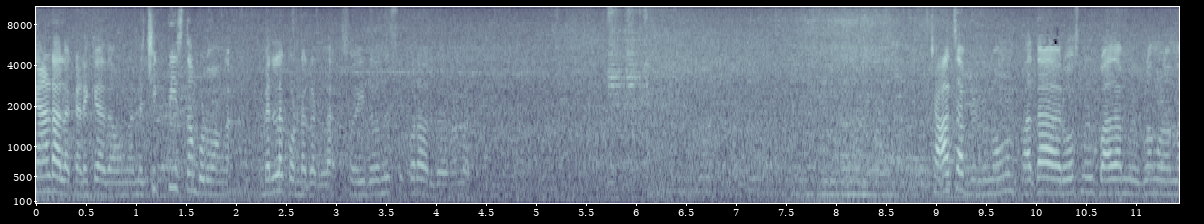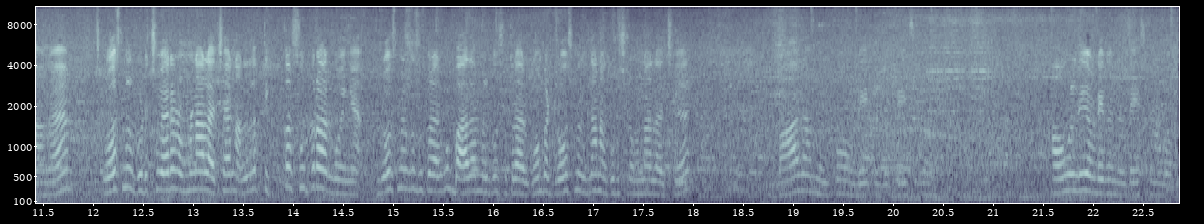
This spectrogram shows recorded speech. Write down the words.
கேனடாவில் கிடைக்காது. அவங்க அந்த சிக் பீஸ் தான் போடுவாங்க. வெள்ளை கடலை ஸோ இது வந்து சூப்பராக இருக்குது அதனால சாட் சாப்பிட்டு இருந்தோம் பார்த்தா ரோஸ் மில்க் பாதாம் மில்க்லாம் கொண்டு வந்தாங்க. ரோஸ் மில்க் குடிச்சு வேற ரொம்ப நாள் ஆச்சா. நல்லா திக்காக சூப்பராக இருக்கும் இங்கே. ரோஸ் மில்க்கும் சூப்பராக இருக்கும் பாதாம் மில்க்கும் சூப்பராக இருக்கும். பட் ரோஸ் மில்க் தான் நான் குடிச்சு ரொம்ப நாள் ஆச்சு. பாதாம் மில்க்கும் அப்படியே கொஞ்சம் டேஸ்ட் பண்ணுவோம். அவங்கள்டையும் அப்படியே கொஞ்சம் டேஸ்ட் பண்ணுவோம்.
